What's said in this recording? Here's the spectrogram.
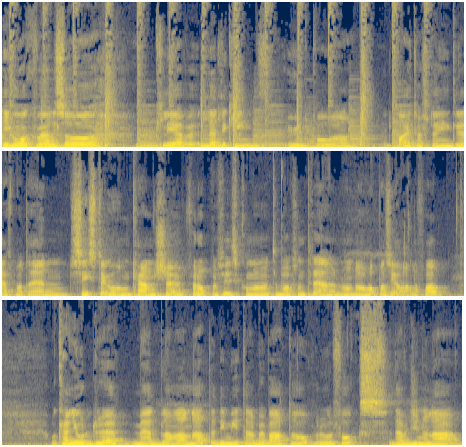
Igår kväll så klev Ledley King ut på Hart Lane gräsmatta en sista gång, kanske. Förhoppningsvis kommer han tillbaka som tränare någon dag, hoppas jag i alla fall. Och han gjorde det med bland annat Dimitar Berbatov, Roel Fox, David Ginola,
